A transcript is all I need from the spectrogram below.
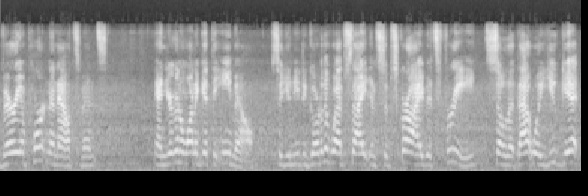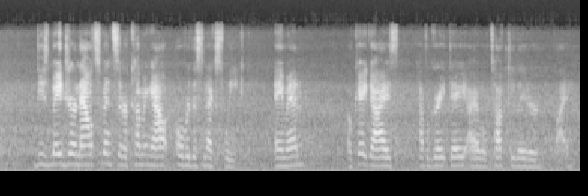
very important announcements, and you're going to want to get the email. So you need to go to the website and subscribe. It's free, so that that way you get these major announcements that are coming out over this next week. Amen. Okay, guys, have a great day. I will talk to you later. Bye.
